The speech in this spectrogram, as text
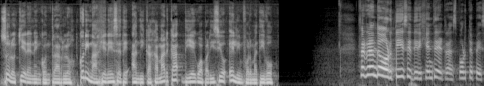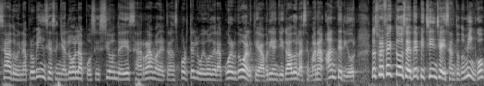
solo quieren encontrarlo. Con imágenes de Andy Cajamarca, Diego Aparicio, El Informativo. Fernando Ortiz, dirigente del transporte pesado en la provincia, señaló la posición de esa rama del transporte luego del acuerdo al que habrían llegado la semana anterior los prefectos de Pichincha y Santo Domingo,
